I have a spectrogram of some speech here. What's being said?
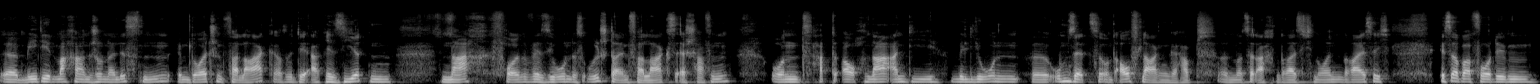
äh, Medienmachern, Journalisten im deutschen Verlag, also der arisierten Nachfolgeversion des Ullstein Verlags erschaffen und hat auch nah an die Millionen äh, Umsätze und Auflagen gehabt äh, 1938, 39, ist aber vor dem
